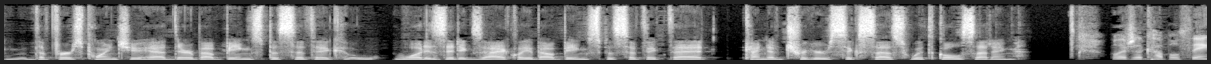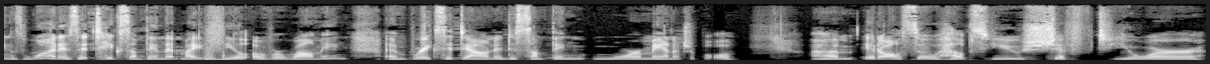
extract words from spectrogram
the first point you had there about being specific, what is it exactly about being specific that kind of triggers success with goal setting? Well, there's a couple things. One is it takes something that might feel overwhelming and breaks it down into something more manageable. Um, it also helps you shift your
